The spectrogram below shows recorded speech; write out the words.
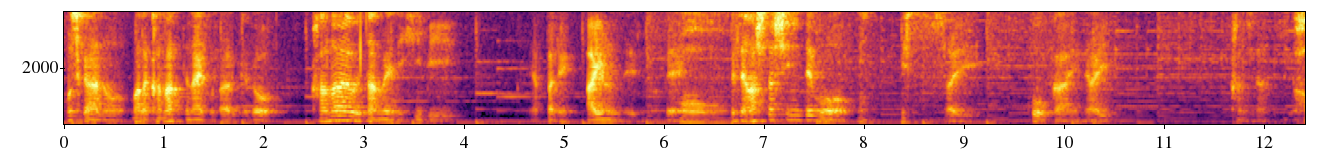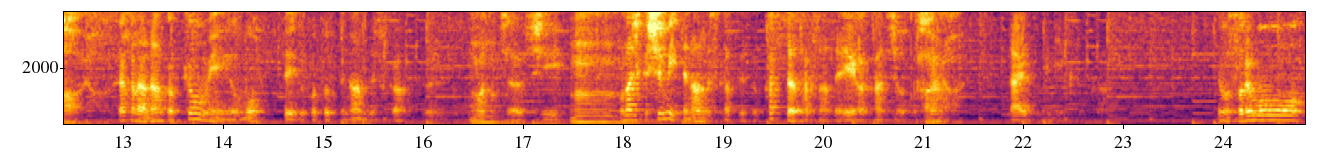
もしくはあのまだ叶ってないことあるけど叶うために日々やっぱり歩んでいるので別に明日死んでも一切後悔ない感じなんですよ、はいはい、だからなんか興味を持っていることって何ですかって言われると困っちゃうし、うん、同じく趣味って何ですかって言うとかつてはたくさんあった映画鑑賞とか、はいはい、ライブ見にでもそれも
